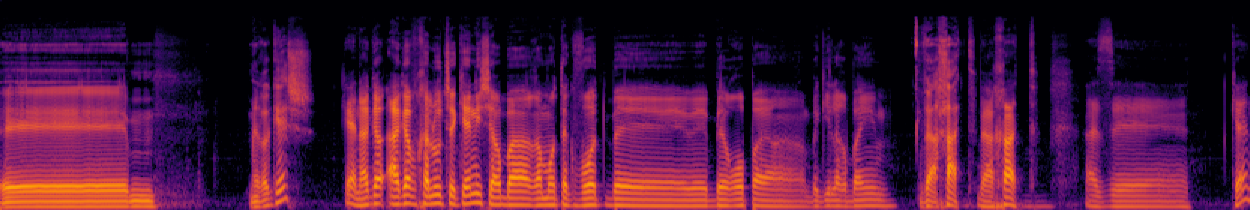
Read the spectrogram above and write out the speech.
אה, מרגש. כן, אגב, אגב, חלוץ שכן נשאר ברמות הגבוהות ב, באירופה בגיל 40 ואחת. ואחת. אז אה, כן,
